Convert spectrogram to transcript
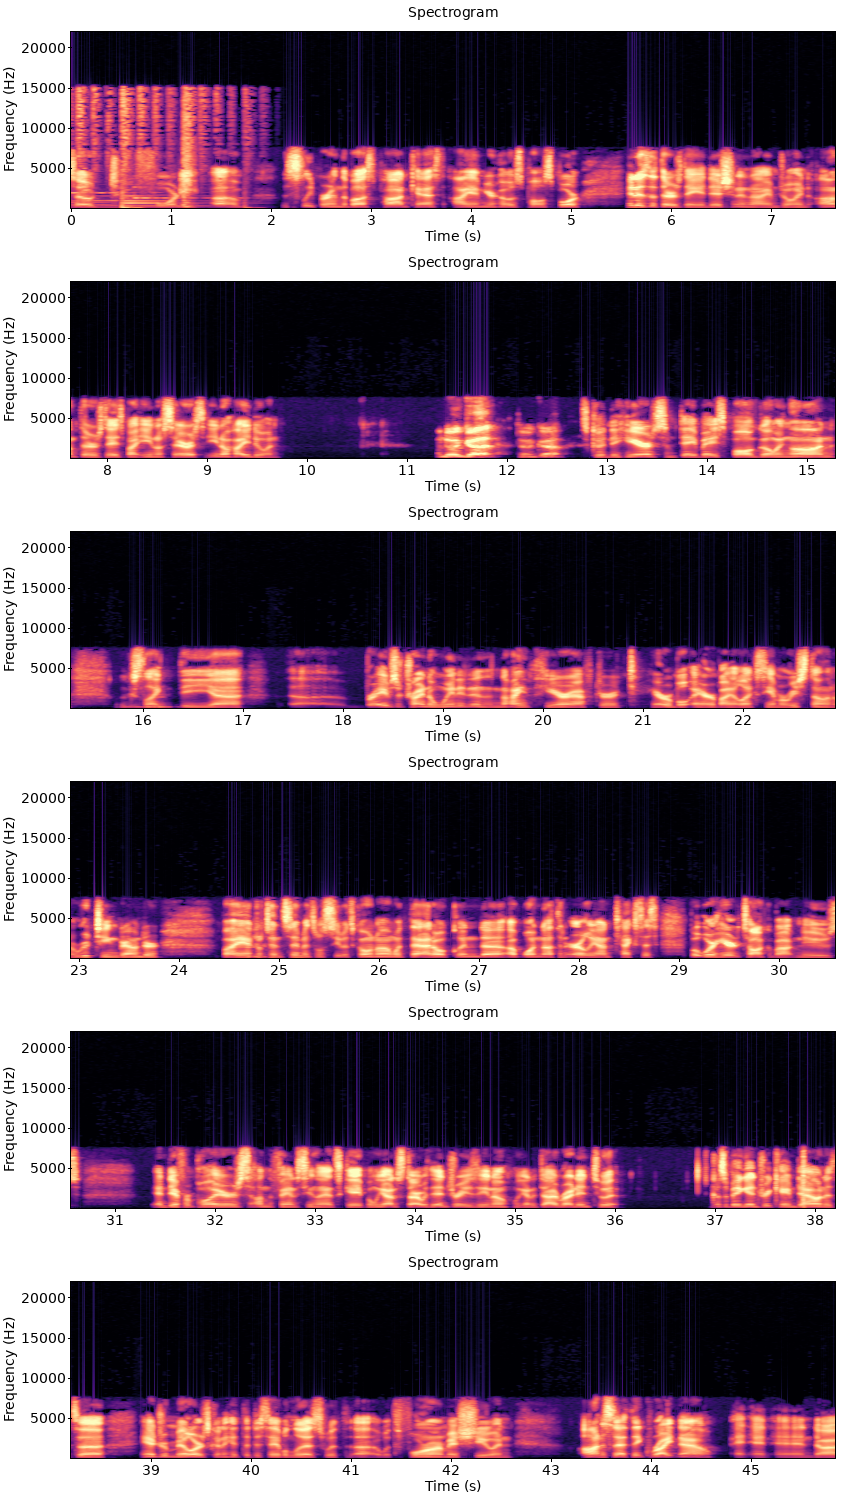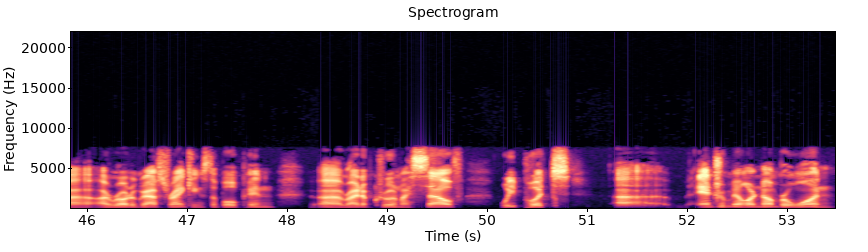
episode 240 of the Sleeper and the Bust podcast. I am your host, Paul Sporer. It is the Thursday edition, and I am joined on Thursdays by Eno Sarris. Eno, how you doing? I'm doing good. Doing good. It's good to hear. Some day baseball going on. Looks mm-hmm. like the uh, uh, Braves are trying to win it in the ninth here after a terrible error by Alexi Amarista on a routine grounder by mm-hmm. Andrelton Simmons. We'll see what's going on with that. Oakland uh, up one nothing early on Texas, but we're here to talk about news and different players on the fantasy landscape. And we got to start with injuries. You know, we got to dive right into it because a big injury came down. It's uh, Andrew Miller is going to hit the disabled list with uh, with forearm issue. And honestly, I think right now, and and, and uh, our Rotographs rankings, the bullpen uh, write up crew and myself, we put uh, Andrew Miller number one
